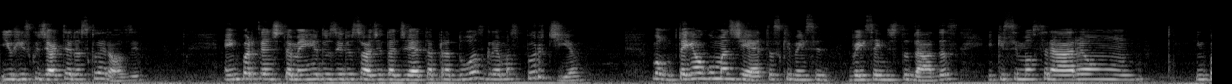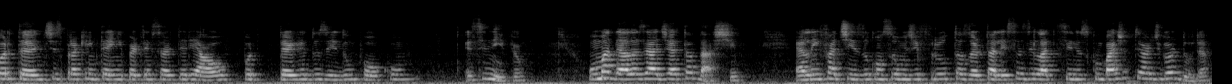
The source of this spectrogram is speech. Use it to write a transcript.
e o risco de arteriosclerose. É importante também reduzir o sódio da dieta para 2 gramas por dia. Bom, tem algumas dietas que vêm, se, vêm sendo estudadas e que se mostraram importantes para quem tem hipertensão arterial por ter reduzido um pouco esse nível. Uma delas é a dieta DASH ela enfatiza o consumo de frutas, hortaliças e laticínios com baixo teor de gordura.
